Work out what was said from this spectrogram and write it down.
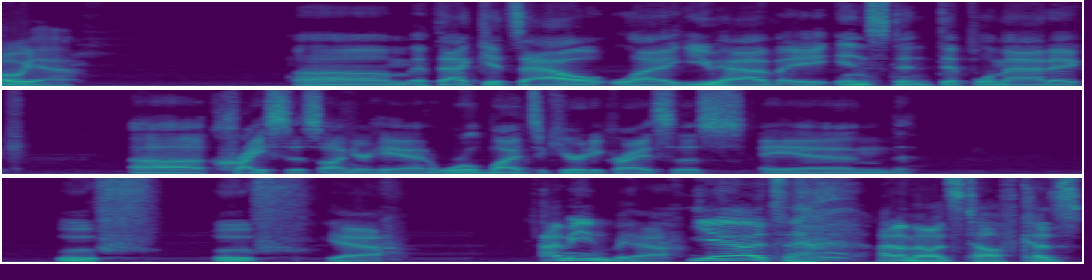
Oh yeah. Um, if that gets out, like you have a instant diplomatic uh, crisis on your hand, worldwide security crisis, and oof, oof, yeah, I mean, Yeah. yeah, it's I don't know, it's tough because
